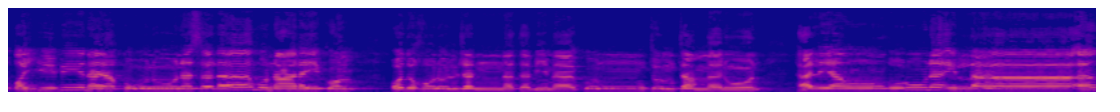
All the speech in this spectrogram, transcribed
طيبين يقولون سلام عليكم ادخلوا الجنة بما كنتم تعملون. هل ينظرون إلا أن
